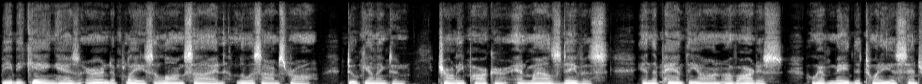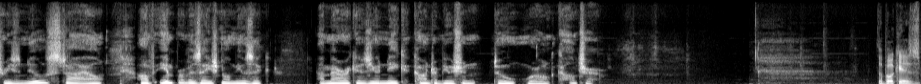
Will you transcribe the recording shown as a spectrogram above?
B.B. King has earned a place alongside Louis Armstrong, Duke Ellington, Charlie Parker, and Miles Davis in the pantheon of artists who have made the 20th century's new style of improvisational music America's unique contribution to world culture. The book is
